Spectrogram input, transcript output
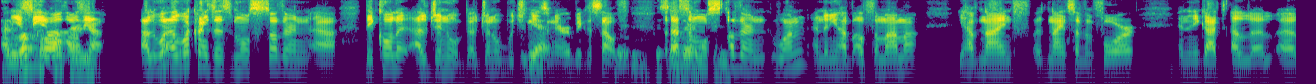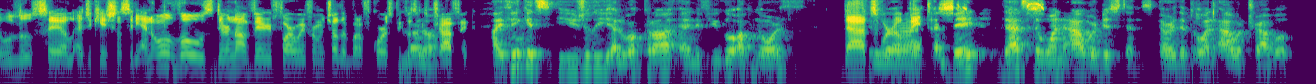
Al you see all those, and, yeah. Al Wakra is the most southern. Uh, they call it Al Janub, Al Janub, which means yeah. in Arabic the south. The so that's the most southern one, and then you have Al Thumama, you have nine nine seven four, and then you got Al Lusail Education City, and all those they're not very far away from each other, but of course because no, of the traffic. I think it's usually Al Wakra, and if you go up north, that's to, where Al Bayt is. that's the one hour distance or the one hour travel.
